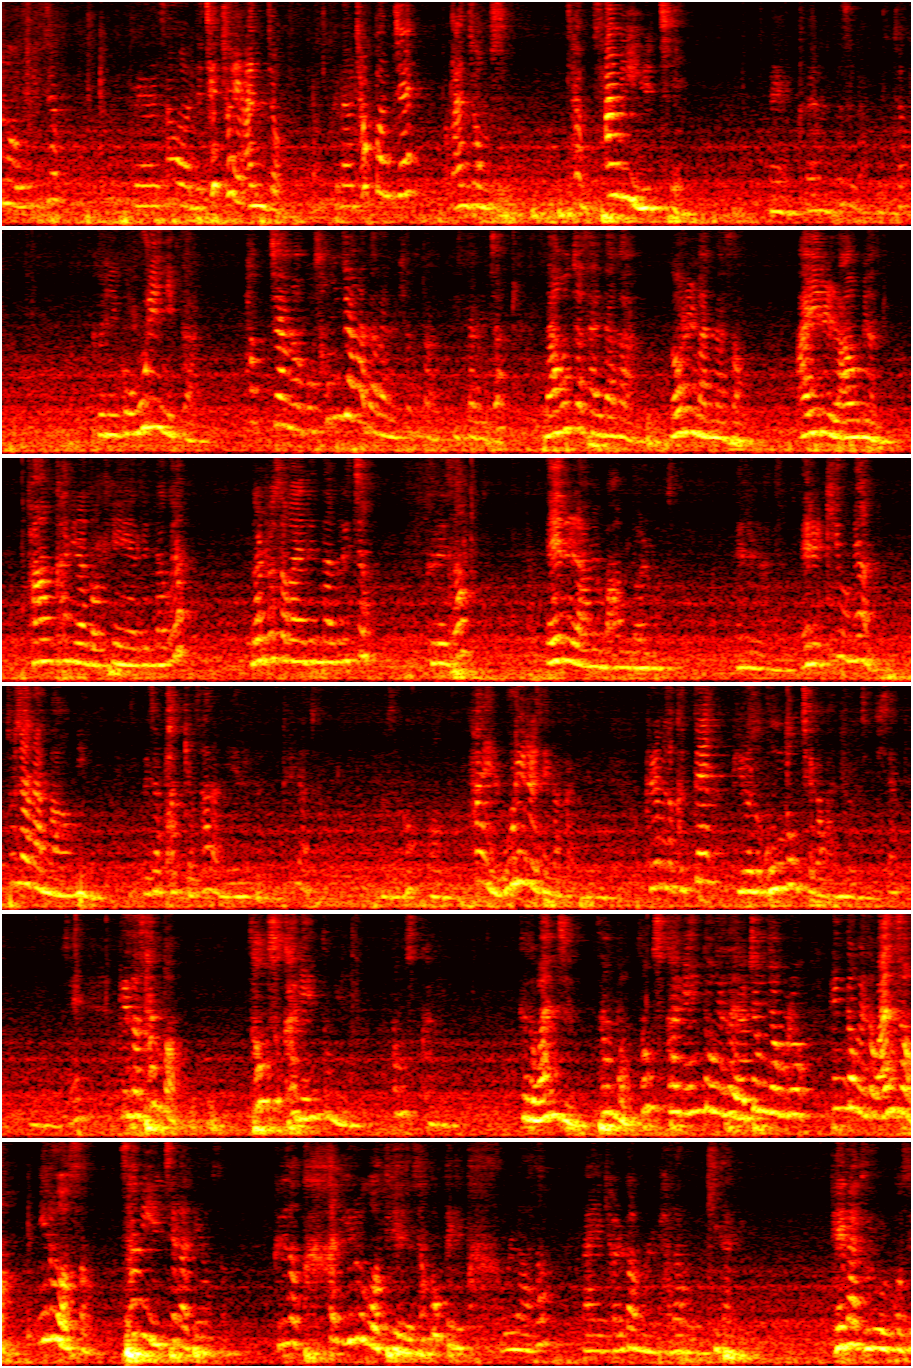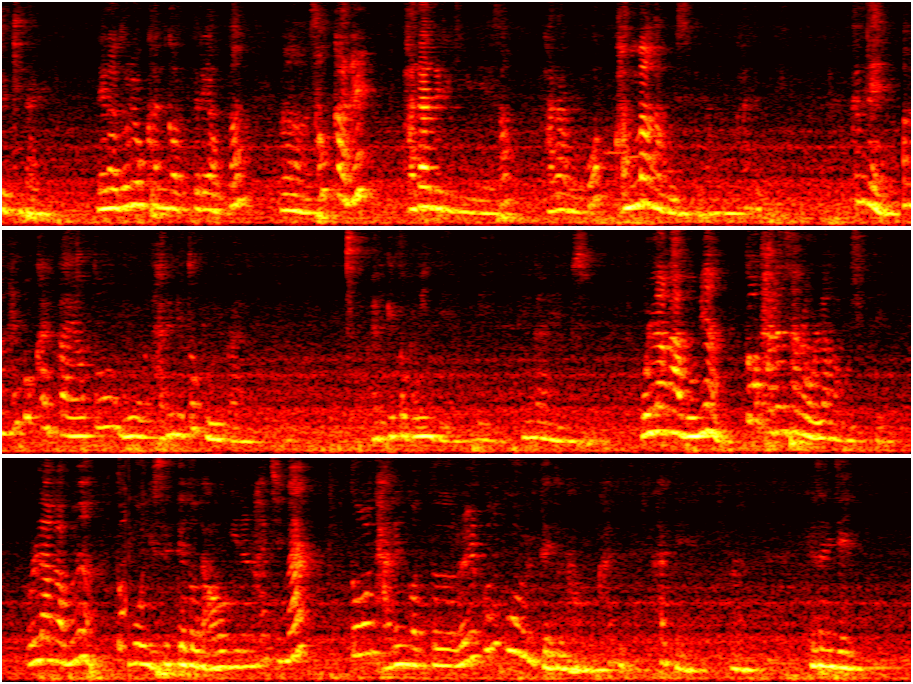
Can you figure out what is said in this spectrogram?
나눠 우리죠. 그래서 이제 최초의 안정. 그 다음 첫 번째 완성수. 삼 삼위일체. 네, 그라는 뜻을 갖고 있죠. 그리고 우리니까 확장하고 성장하다라는 키워드가 있다 그랬죠. 나 혼자 살다가 너를 만나서 아이를 낳으면 방한 칸이라도 어떻게 해야 된다고요? 넓혀서 가야 된다 그랬죠. 그래서 애를 낳으면 마음이 넓어져. 애를 낳으면 애를 키우면 쪼잔한 마음이 그래서 바뀌어 사람이 애를 낳으면 틀려져. 그래서 어, 타인 우리를 생각하게 되는. 그러면서 그때 비로소 공동체가 만들어지기 시작해. 공동체. 그래서 3번 성숙하게 행동해. 성숙하게. 그래서 완전 3번 성숙하게 행동해서 열정적으로 행동해서 완성 이루었어. 삼위일체가 되었어. 그래서 다 이루고 어떻게 돼요? 산꼭대기 다 올라와서 나의 결과물을 바라보고 기다려. 배가 들어올 것을 기다려. 내가 노력한 것들의 어떤 어, 성과를 받아들이기 위해서 바라보고 관망하고 있을 때 나오는 카드들이에요. 근데 행복할까요? 또 뭐 다른 게 또 보일까요? 이렇게 또 보인대요. 우리 인간의 모습. 올라가 보면 또 다른 산을 올라가고 싶대. 올라가 보면 또 뭐 있을 때도 나오기는 하지만 또 다른 것들을 꿈꿀 때도 나오는 카드 카드예요. 응. 그래서 이제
